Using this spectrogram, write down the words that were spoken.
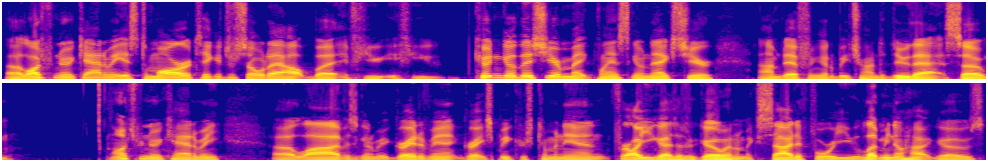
uh, Lawnpreneur Academy is tomorrow. Tickets are sold out, but if you if you couldn't go this year, make plans to go next year. I'm definitely going to be trying to do that. So, Lawnpreneur Academy uh, live is going to be a great event. Great speakers coming in. For all you guys that are going, I'm excited for you. Let me know how it goes,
